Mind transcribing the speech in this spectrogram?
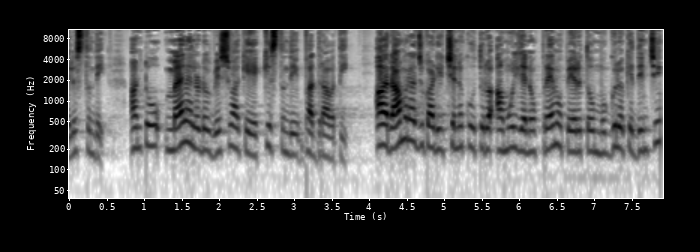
తెలుస్తుంది అంటూ మేనలుడు విశ్వాకి ఎక్కిస్తుంది భద్రావతి. ఆ రామరాజుగాడి చిన్న కూతురు అమూల్యను ప్రేమ పేరుతో ముగ్గులోకి దించి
